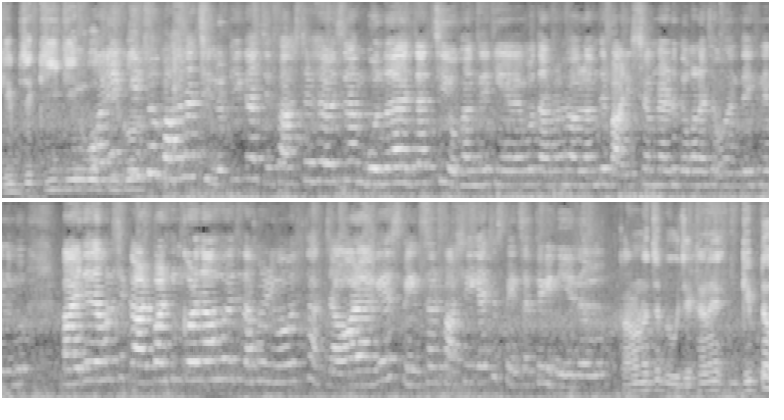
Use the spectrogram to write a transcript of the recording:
গিফট যে কি কিনবো কি করব? কিছু বাহানা ছিল ঠিক আছে? ফার্স্টে ভেবেছিলাম বোলবাজার যাচ্ছি ওখান থেকে কিনে নেব তারপরে ভাবলাম যে বাড়ির সামনে একটা দোকান আছে ওখান থেকে কিনে নেব। বাইরে যখন সে কার পার্কিং করে দেওয়া হয়েছে তখন রিমা বলছে থাক যাওয়ার আগে স্পেন্সার পাশেই গেছে স্পেন্সার থেকে নিয়ে নেব। কারণ হচ্ছে যেখানে গিফটটা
